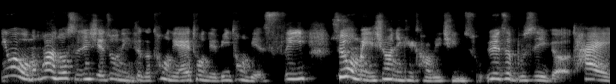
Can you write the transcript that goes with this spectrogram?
因为我们花很多时间协助你这个痛点 A、痛点 B、痛点 C，所以我们也希望你可以考虑清楚，因为这不是一个太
